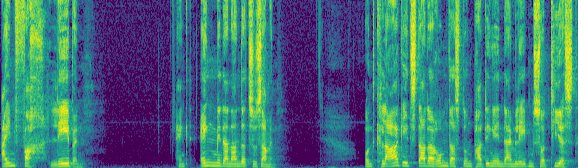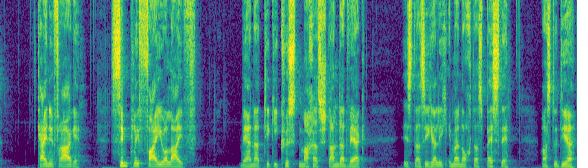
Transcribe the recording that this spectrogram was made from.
einfach Leben hängt eng miteinander zusammen. Und klar geht es da darum, dass du ein paar Dinge in deinem Leben sortierst. Keine Frage. Simplify Your Life. Werner Tiki Küstenmachers Standardwerk ist da sicherlich immer noch das Beste, was du dir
